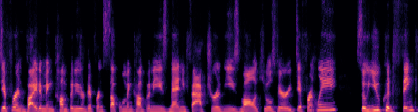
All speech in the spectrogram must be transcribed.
Different vitamin companies or different supplement companies manufacture these molecules very differently. So you could think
